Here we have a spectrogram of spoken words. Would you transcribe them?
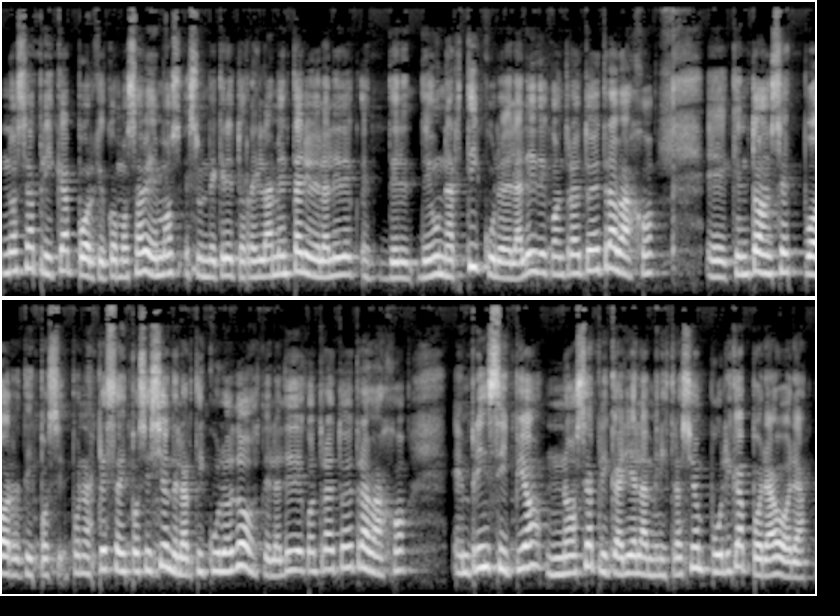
no se aplica porque, como sabemos, es un decreto reglamentario de, la ley de, un artículo de la ley de contrato de trabajo, eh, que entonces, por, por una expresa disposición del artículo 2 de la ley de contrato de trabajo, en principio no se aplicaría a la administración pública por ahora,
